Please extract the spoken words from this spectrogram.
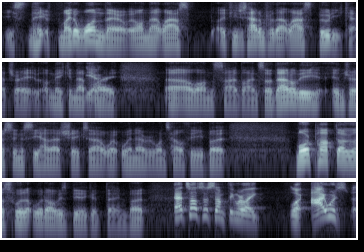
he's, they might have won there on that last if you just had him for that last booty catch, right, making that yeah. play uh, along the sideline. So that'll be interesting to see how that shakes out when everyone's healthy. But more Pop Douglas would would always be a good thing. But that's also something where, like, look, I was uh,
